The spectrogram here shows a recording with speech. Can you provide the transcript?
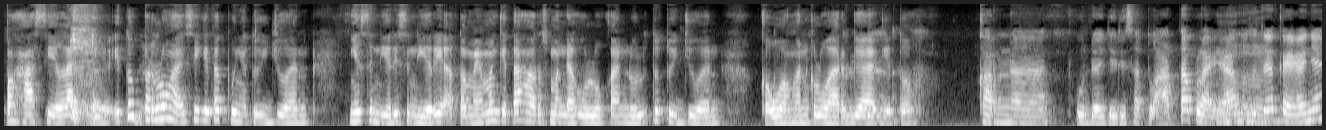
penghasilan nih. Itu perlu nggak sih kita punya tujuannya sendiri-sendiri atau memang kita harus mendahulukan dulu tuh tujuan keuangan keluarga gitu? Karena udah jadi satu atap lah ya. Hmm. Maksudnya kayaknya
